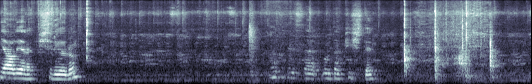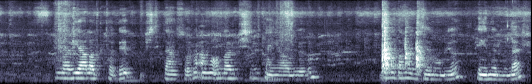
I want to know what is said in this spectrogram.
yağlayarak pişiriyorum. Patatesler burada pişti. Bunları yağladık tabi piştikten sonra ama onları pişirirken yağlıyorum. Böyle daha güzel oluyor peynirliler.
